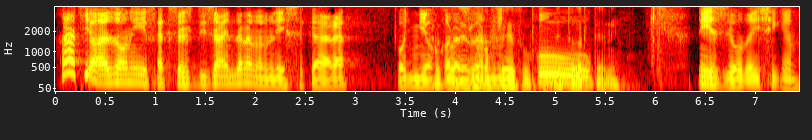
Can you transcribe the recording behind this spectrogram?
Hát ja, ez a Apex-es design, de nem emlékszek erre, hogy mi akar ez, ez lenni. A Facebookon mi történik. Nézz oda is, igen.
